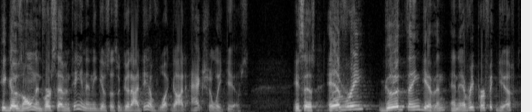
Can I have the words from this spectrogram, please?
He goes on in verse 17 and he gives us a good idea of what God actually gives. He says, Every good thing given and every perfect gift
